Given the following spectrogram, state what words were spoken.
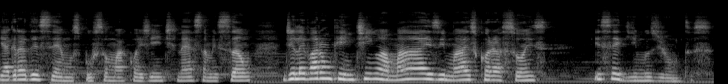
E agradecemos por somar com a gente nessa missão de levar um quentinho a mais e mais corações e seguimos juntos.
